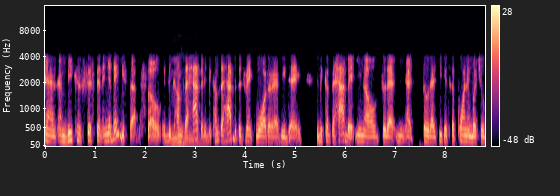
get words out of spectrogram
and, and be consistent in your baby steps. So it becomes mm-hmm. a habit. It becomes a habit to drink water every day. It becomes a habit, you know, so that so that you get to the point in which you're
